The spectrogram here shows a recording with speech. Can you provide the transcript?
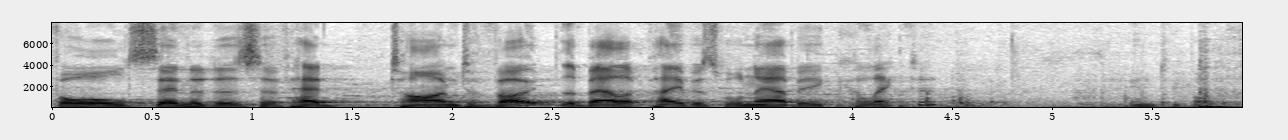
If all senators have had time to vote, the ballot papers will now be collected. Empty box.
